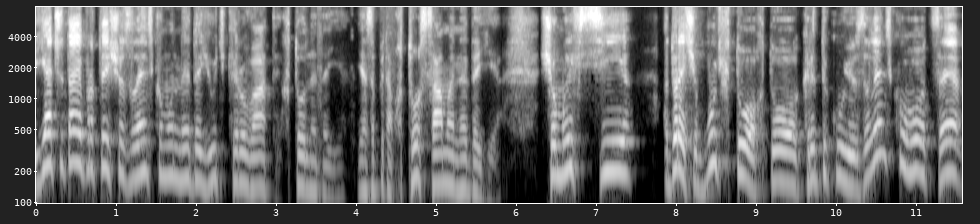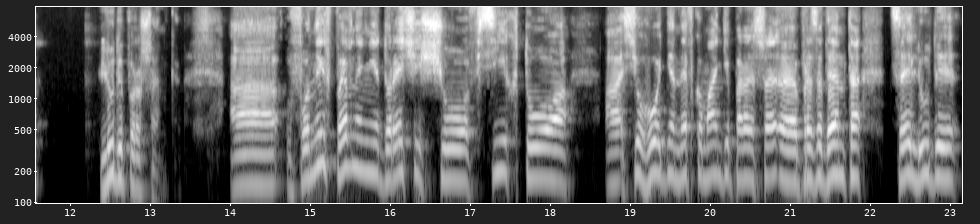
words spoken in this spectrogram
я читаю про те, що Зеленському не дають керувати. Хто не дає? Я запитав, хто саме не дає? Що ми всі до речі, будь-хто, хто критикує Зеленського, це люди Порошенка. А вони впевнені, до речі, що всі, хто а, сьогодні не в команді е, президента, це люди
